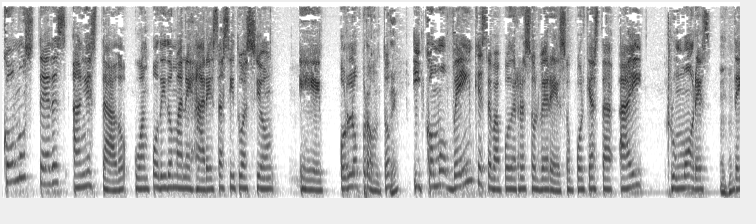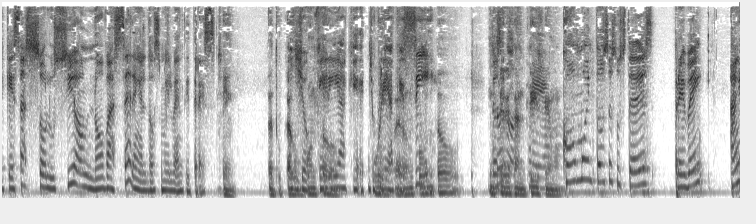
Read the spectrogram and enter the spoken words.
cómo ustedes han estado o han podido manejar esa situación eh, por lo pronto y cómo ven que se va a poder resolver eso, porque hasta hay rumores de que esa solución no va a ser en el 2023. Sí, cagas un Yo punto- quería que- yo Uy, creía que un sí. punto Entonces, interesantísimo. ¿Cómo entonces ustedes prevén, han,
